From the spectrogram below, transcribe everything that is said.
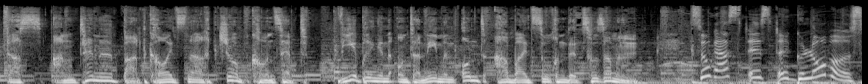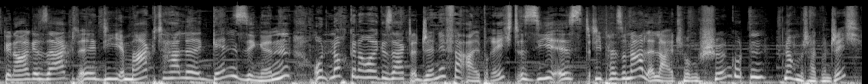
Das Antenne Bad Kreuznach Jobkonzept. Wir bringen Unternehmen und Arbeitssuchende zusammen. Zu Gast ist äh, Globus, genauer gesagt äh, die Markthalle Gensingen und noch genauer gesagt Jennifer Albrecht. Sie ist die Personalleitung. Schönen guten Nachmittag wünsche ich.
